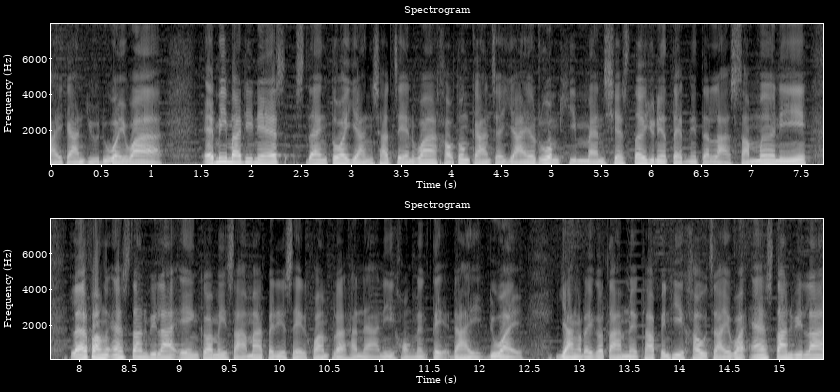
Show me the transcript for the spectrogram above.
รายการอยู่ด้วยว่าเอมี่มาร์ติเนสแสดงตัวอย่างชัดเจนว่าเขาต้องการจะย้ายร่วมทีมแมนเชสเตอร์ยูไนเต็ดในตลาดซัมเมอร์นี้ และฝั่งแอสตันวิลล่าเองก็ไม่สามารถปฏิเสธความปรารถนานี้ของนักเตะได้อีกด้วย อย่างไรก็ตามนะครับเป็นที่เข้าใจว่าแอสตันวิลล่า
